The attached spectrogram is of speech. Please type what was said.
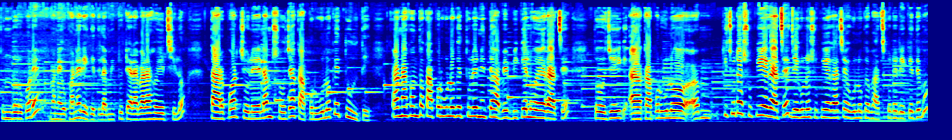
সুন্দর করে মানে ওখানে রেখে দিলাম। একটু টেরাবেড়া হয়েছিল। তারপর চলে এলাম সোজা কাপড়গুলোকে তুলতে। কারণ এখন তো কাপড়গুলোকে তুলে নিতে হবে। বিকেল হয়ে গেছে। তো যেই কাপড়গুলো কিছুটা শুকিয়ে গেছে। যেগুলো শুকিয়ে গেছে, ওগুলোকে ভাজ করে রেখে দেবো।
